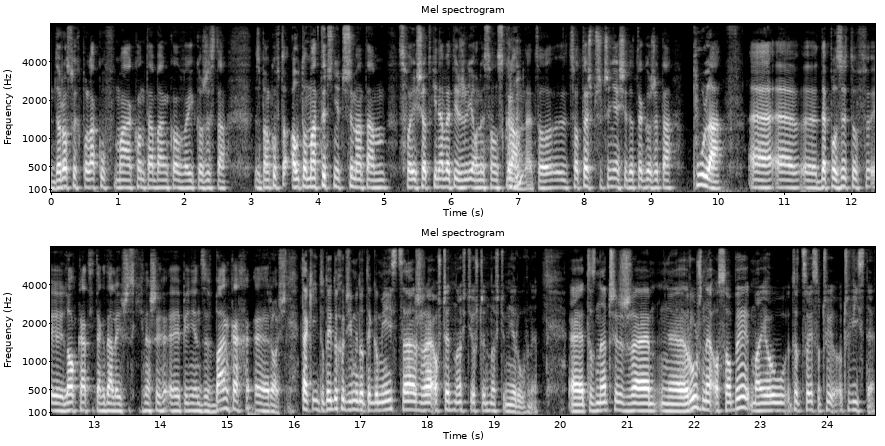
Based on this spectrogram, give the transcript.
y, dorosłych Polaków ma konta bankowe i korzysta z banków, to automatycznie trzyma tam swoje środki, nawet jeżeli one są skromne, mhm. co, co też przyczynia się do tego, że ta pula E, e, depozytów, y, lokat i tak dalej, wszystkich naszych e, pieniędzy w bankach rośnie. Tak, i tutaj dochodzimy do tego miejsca, że oszczędności oszczędnościom nierówne. To znaczy, że różne osoby mają, to co jest oczy, oczywiste,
